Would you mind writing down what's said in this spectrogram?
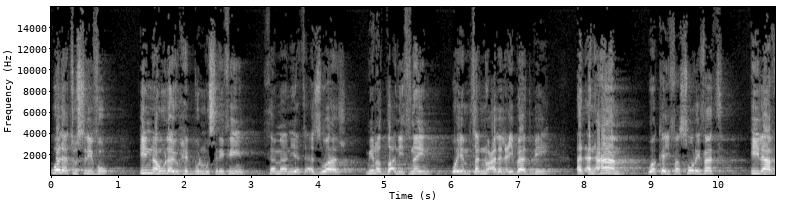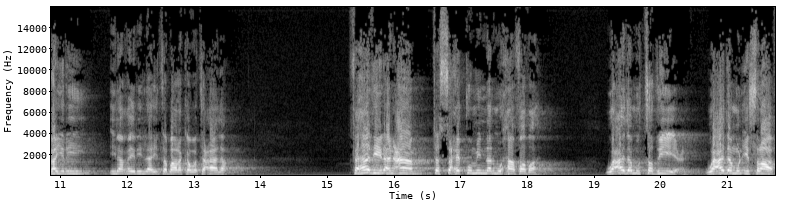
ولا تسرفوا إنه لا يحب المسرفين. ثمانية أزواج من الضأن اثنين ويمتن على العباد بالأنعام. وكيف صرفت؟ إلى غير إلى غير الله تبارك وتعالى. فهذه الأنعام تستحق منا المحافظة وعدم التضييع وعدم الإسراف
